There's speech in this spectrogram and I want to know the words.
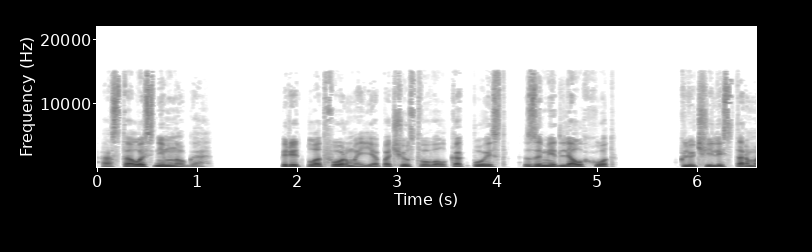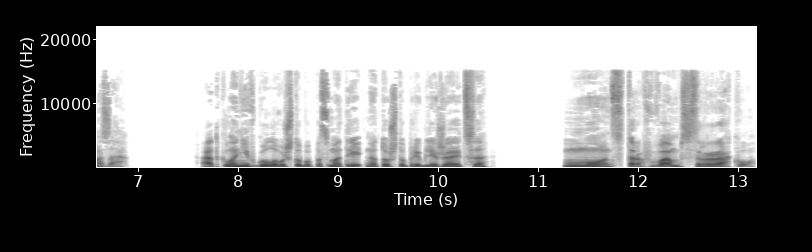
осталось немного. Перед платформой я почувствовал, как поезд замедлял ход. Включились тормоза. Отклонив голову, чтобы посмотреть на то, что приближается... «Монстров вам сраку!»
